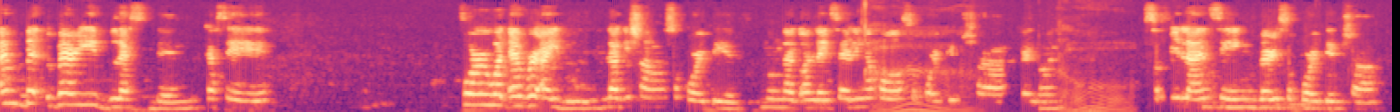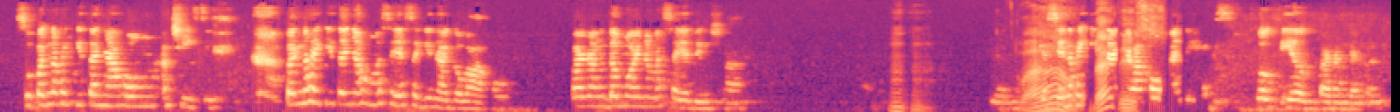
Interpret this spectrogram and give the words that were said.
I'm be- very blessed din kasi for whatever I do, lagi siyang supportive. Nung nag-online selling ako, Ah. supportive siya. Ganon. Oh. Sa freelancing, very supportive siya. So, pag nakikita niya akong, ang cheesy, pag nakikita niya akong masaya sa ginagawa ko, parang the more na masaya din siya. Yun. Wow, Kasi nakikita that niya is ako ano, fulfilled, parang gano'n.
